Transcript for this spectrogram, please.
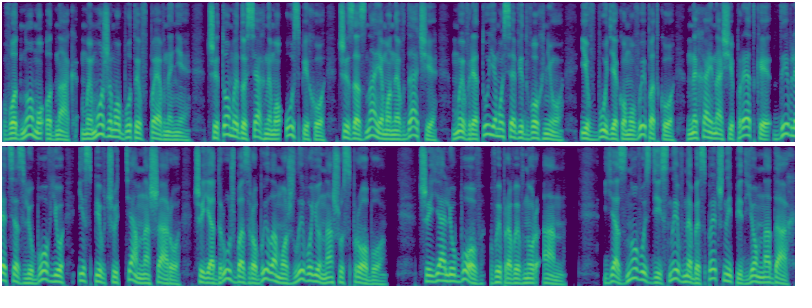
В одному, однак, ми можемо бути впевнені, чи то ми досягнемо успіху, чи зазнаємо невдачі, ми врятуємося від вогню, і в будь-якому випадку нехай наші предки дивляться з любов'ю і співчуттям на шару, чия дружба зробила можливою нашу спробу. Чия любов, виправив Нур-Ан. Я знову здійснив небезпечний підйом на дах,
